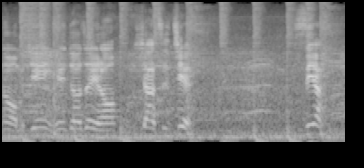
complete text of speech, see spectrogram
那我们今天影片就到这里喽，下次见，See you.。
